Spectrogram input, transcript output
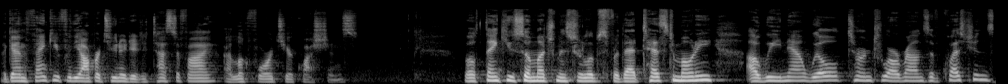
Again, thank you for the opportunity to testify. I look forward to your questions. Well, thank you so much, Mr. Lips, for that testimony. Uh, we now will turn to our rounds of questions.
